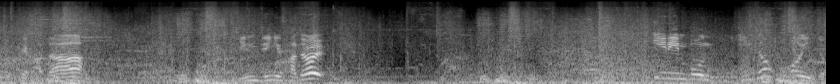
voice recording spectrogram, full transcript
좋게 좋게 가자. 징징이 사절. 1인분 인정? 어 인정.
